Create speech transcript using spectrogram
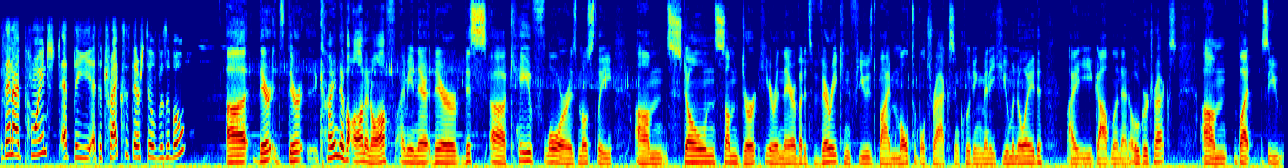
then I point at the at the tracks if they're still visible. Uh, they're it's, they're kind of on and off. I mean, they're they're this uh, cave floor is mostly um, stone, some dirt here and there, but it's very confused by multiple tracks, including many humanoid, i.e., goblin and ogre tracks. Um, but so you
